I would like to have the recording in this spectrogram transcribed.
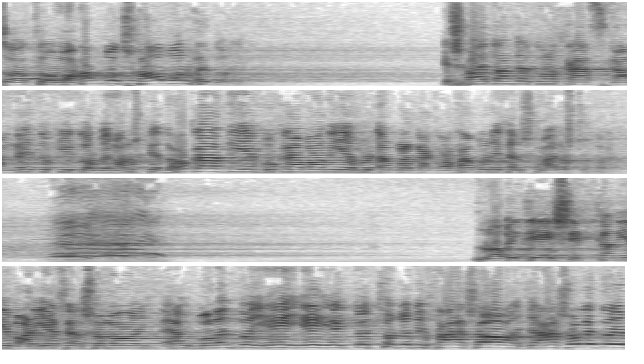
যত মহাব্বত সব ওর ভেতরে। এ শয়তানদের কোনো কাজ কাম নেই তো কি করবে? মানুষকে ধোকা দিয়ে বোকা বানিয়ে উল্টা পাল্টা কথা বলে খালি সময় নষ্ট করে। নবীজি এই শিক্ষা নিয়ে বাড়ি আসার সময় বলেন তো, এই এই এই তথ্য যদি ফাঁস হয়, যে আসলে তো এই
